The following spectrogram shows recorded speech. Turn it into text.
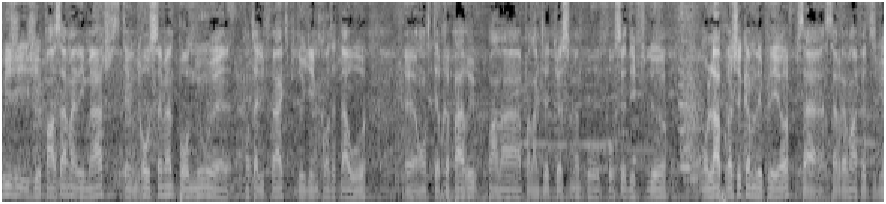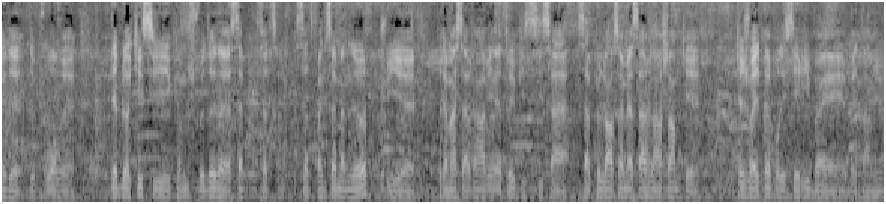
oui, j'y- j'y ai pensé avant les matchs. C'était une grosse semaine pour nous euh, contre Halifax, puis deux games contre Ottawa. Euh, on s'était préparé pendant, pendant quelques semaines pour, pour ce défi-là. On l'a approché comme les playoffs, puis ça, ça a vraiment fait du bien de, de pouvoir euh, débloquer, si, comme je peux dire, cette, cette, fin de semaine-là. Puis euh, vraiment, ça vraiment bien été. Puis si ça, ça peut lancer un message dans la chambre que, que je vais être prêt pour les séries, ben, ben tant mieux.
